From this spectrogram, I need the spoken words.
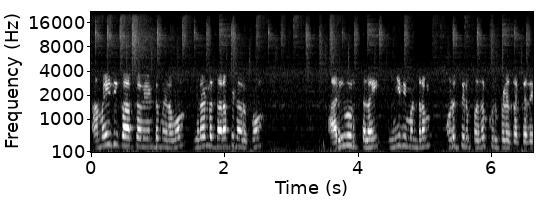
அமைதி காக்க வேண்டும் எனவும் இரண்டு தரப்பினருக்கும் அறிவுறுத்தலை நீதிமன்றம் கொடுத்திருப்பது குறிப்பிடத்தக்கது.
